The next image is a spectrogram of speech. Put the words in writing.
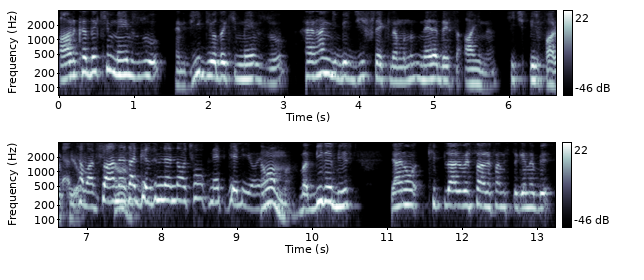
arkadaki mevzu yani videodaki mevzu herhangi bir cif reklamının neredeyse aynı. Hiçbir farkı ya, yok. Tamam şu an tamam. mesela gözümün önüne o çok net geliyor. Yani. Tamam mı? Birebir yani o tipler vesaire falan işte gene bir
